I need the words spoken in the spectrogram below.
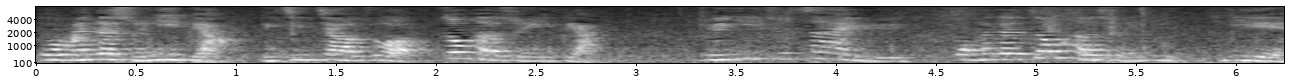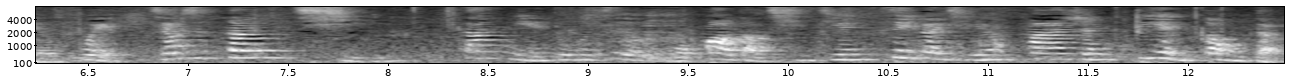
我们的损益表已经叫做综合损益表，原因就在于我们的综合损益也会，只要是当期、当年度或这我报道期间这段期间发生变动的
